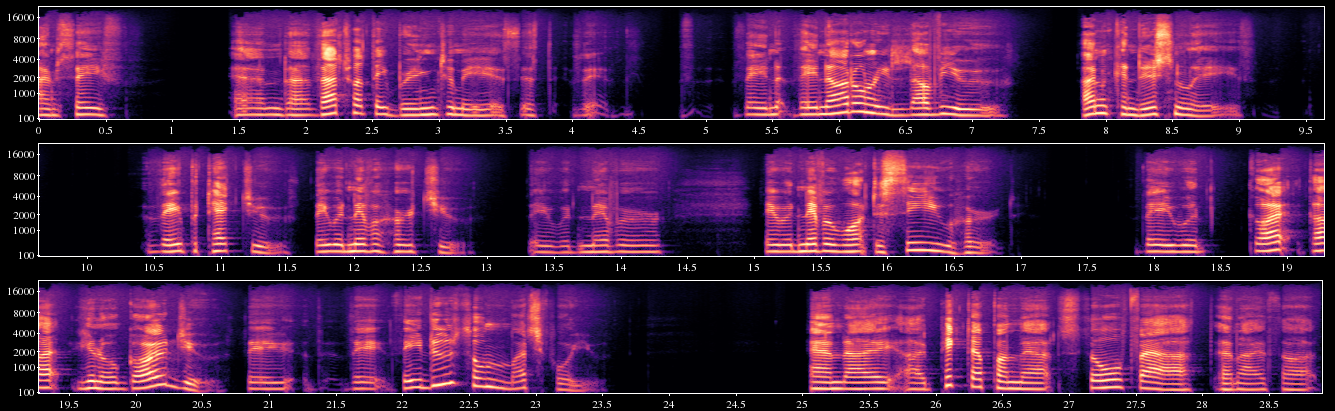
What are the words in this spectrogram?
I'm safe, and uh, that's what they bring to me. Is just they, they they not only love you unconditionally, they protect you. They would never hurt you. They would never they would never want to see you hurt. They would guard, you know guard you. They they they do so much for you. And I I picked up on that so fast, and I thought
